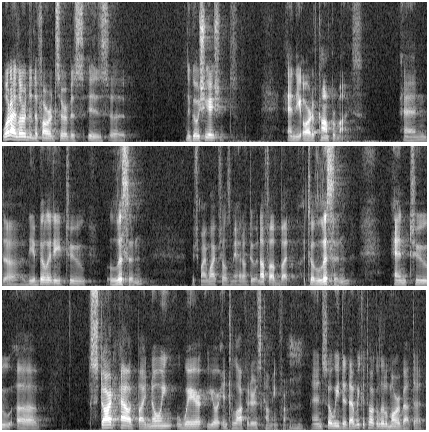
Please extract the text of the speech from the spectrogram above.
what I learned in the Foreign Service is uh, negotiations and the art of compromise and uh, the ability to listen, which my wife tells me I don't do enough of, but to listen and to uh, start out by knowing where your interlocutor is coming from. And so we did that. We could talk a little more about that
